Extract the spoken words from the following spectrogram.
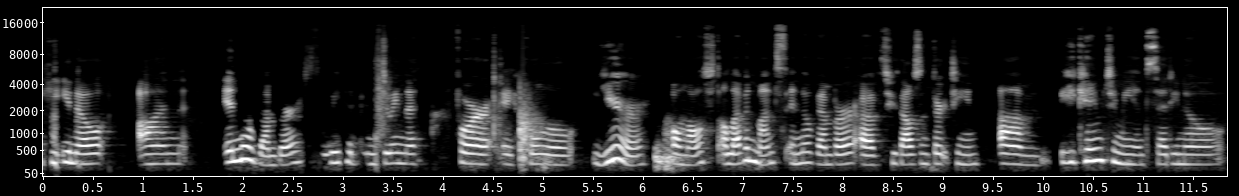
he, you know, on in November, so we had been doing this for a whole year, almost 11 months in November of 2013. Um, he came to me and said, You know,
